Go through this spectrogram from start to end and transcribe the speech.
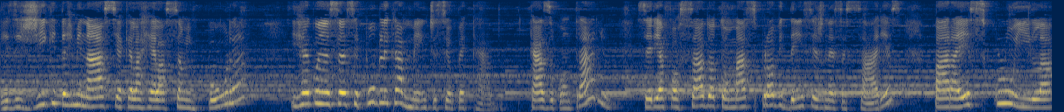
Exigi que terminasse aquela relação impura e reconhecesse publicamente seu pecado. Caso contrário, seria forçado a tomar as providências necessárias para excluí-la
